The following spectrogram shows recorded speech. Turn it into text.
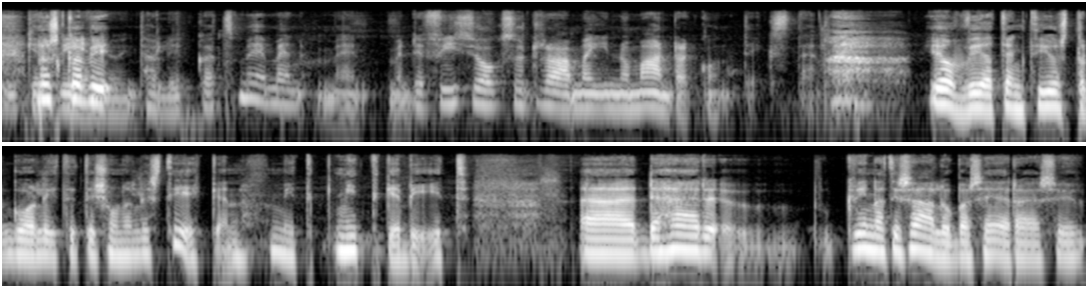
Vilket nu ska vi, inte har lyckats med, men, men, men det finns ju också drama inom andra kontexter. Ja, vi har tänkt just gå lite till journalistiken, mitt, mitt gebit. Uh, det här Kvinna till salu baserar sig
